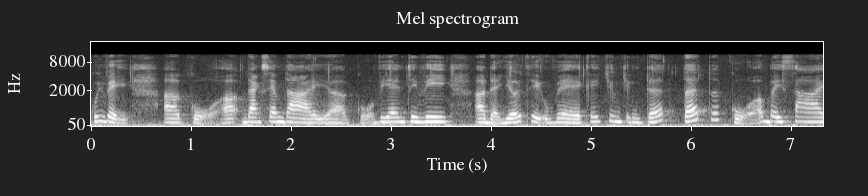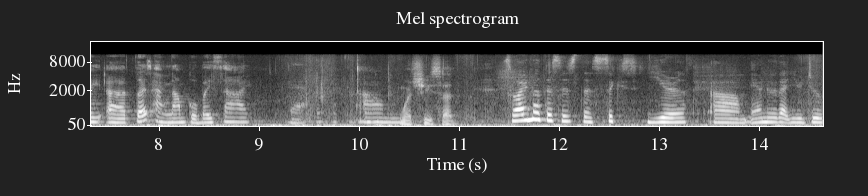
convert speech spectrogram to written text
quý vị của đang xem đài của VNTV để giới thiệu về cái chương trình Tết Tết của Bayside, à, Tết hàng năm của Bayside. Yeah. Um, What she said. so I know this is the sixth year um, annual that you do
